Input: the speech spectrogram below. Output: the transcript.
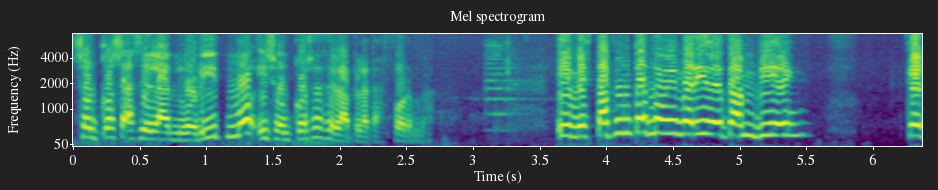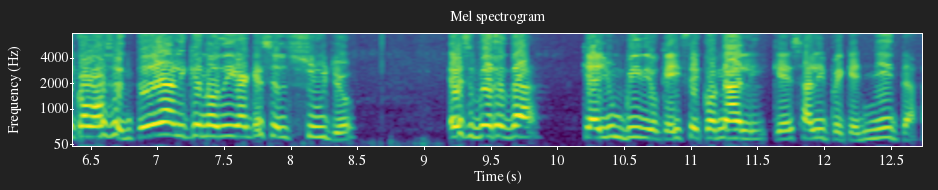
son cosas del algoritmo y son cosas de la plataforma. Y me está apuntando mi marido también, que como se entere y que no diga que es el suyo, es verdad que hay un vídeo que hice con Ali, que es Ali pequeñita,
